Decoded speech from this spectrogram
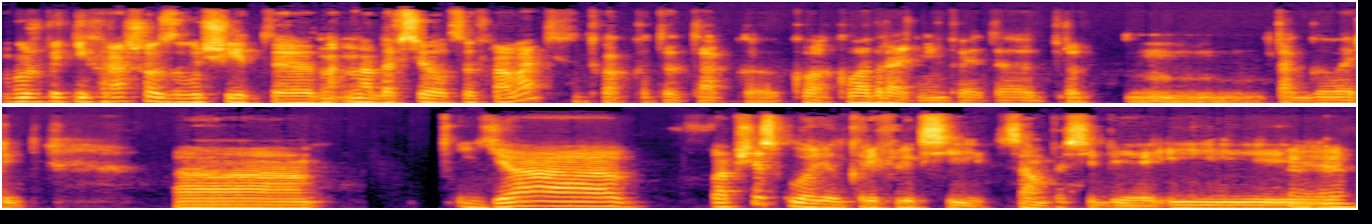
может быть, нехорошо звучит, э, надо все оцифровать, как это так э, квадратненько это так говорить. А, я вообще склонен к рефлексии сам по себе, и mm-hmm.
